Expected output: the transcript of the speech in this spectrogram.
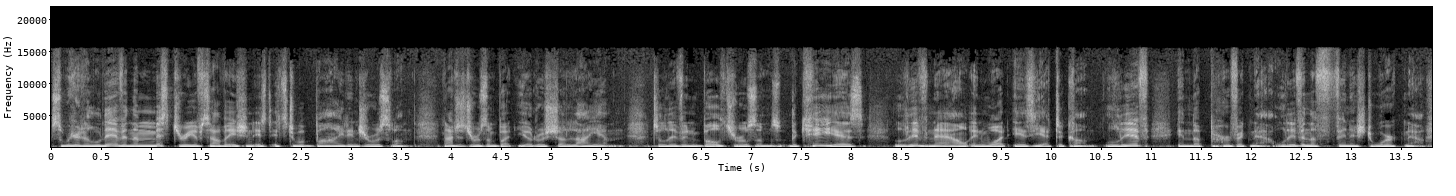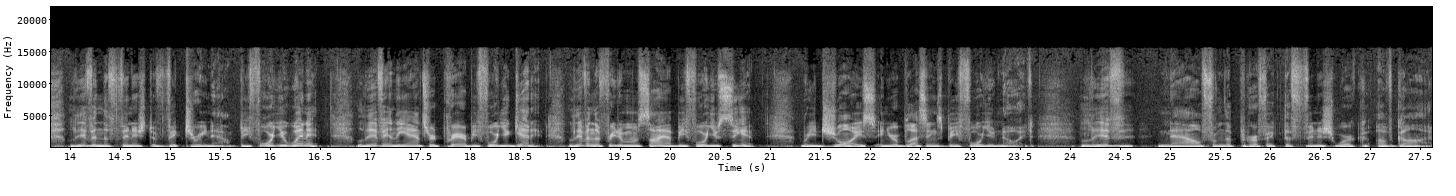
So we are to live in the mystery of salvation. It's, it's to abide in Jerusalem. Not just Jerusalem, but Yerushalayim. To live in both Jerusalems. The key is live now in what is yet to come. Live in the perfect now. Live in the finished work now. Live in the finished victory now before you win it. Live in the answered prayer before you get it. Live in the freedom of Messiah before you see it. Rejoice in your blessings before you know it. Live now from the perfect, the finished work of God.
